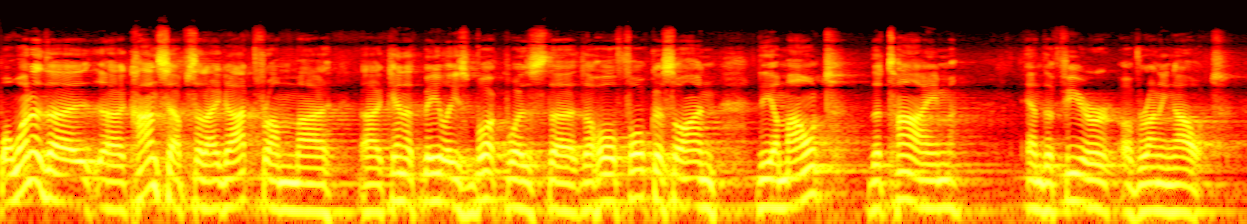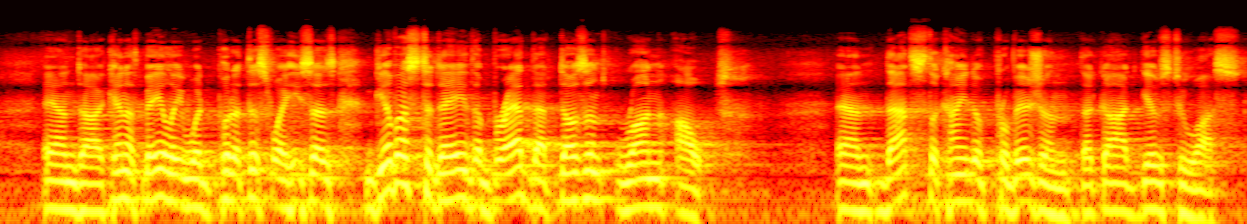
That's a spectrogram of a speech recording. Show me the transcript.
Well, one of the uh, concepts that I got from uh, uh, Kenneth Bailey's book was the, the whole focus on the amount, the time, and the fear of running out. And uh, Kenneth Bailey would put it this way He says, Give us today the bread that doesn't run out. And that's the kind of provision that God gives to us.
